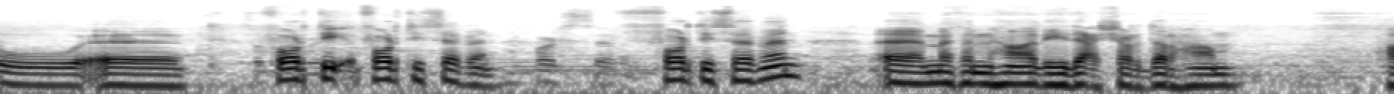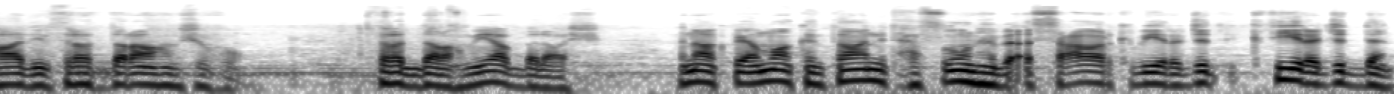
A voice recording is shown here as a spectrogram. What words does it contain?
و آه، 40 47 47 آه، مثلا هذه 11 درهم هذه بثلاث دراهم شوفوا. ثلاث دراهم يا ببلاش. هناك في أماكن ثانية تحصلونها بأسعار كبيرة جد كثيرة جدا.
